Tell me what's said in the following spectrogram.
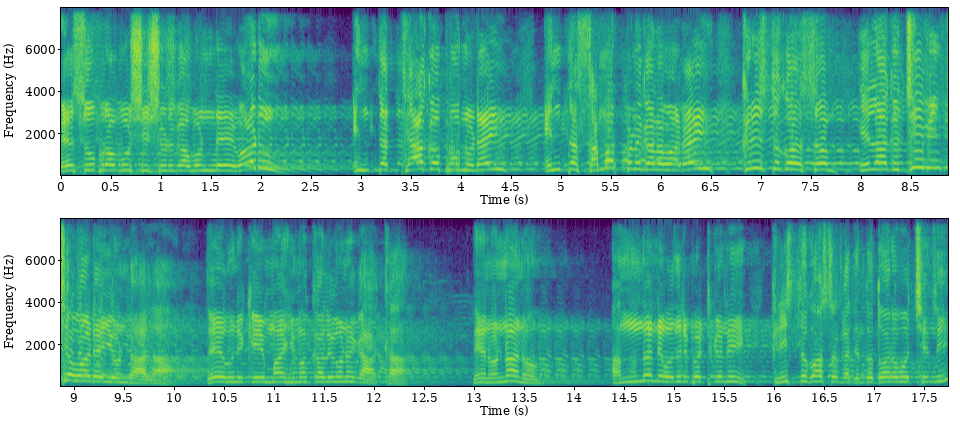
యేసు ప్రభు శిష్యుడిగా ఉండేవాడు. ఇంత త్యాగపూర్ణుడై ఇంత సమర్పణ గలవాడై క్రీస్తు కోసం ఇలాగ జీవించేవాడై ఉండాలా? దేవునికి మహిమ కలుగునగాక నేనున్నాను. అందరిని వదిలిపెట్టుకుని క్రీస్తు కోసం కదా ఇంత దూరం వచ్చింది?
